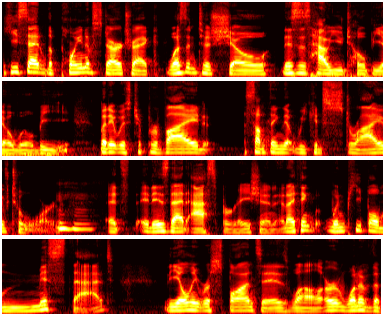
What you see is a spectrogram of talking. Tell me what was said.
He said the point of Star Trek wasn't to show this is how utopia will be, but it was to provide something that we could strive toward. hmm It's it is that aspiration. And I think when people miss that, the only response is well, or one of the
